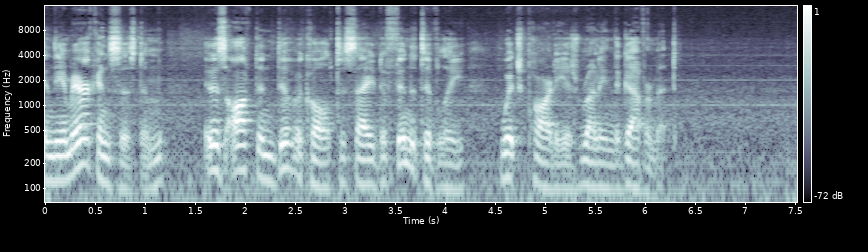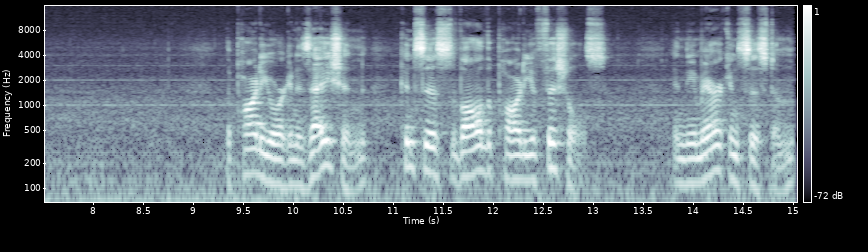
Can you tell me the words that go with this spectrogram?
In the American system, it is often difficult to say definitively which party is running the government. The party organization consists of all the party officials. In the American system,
